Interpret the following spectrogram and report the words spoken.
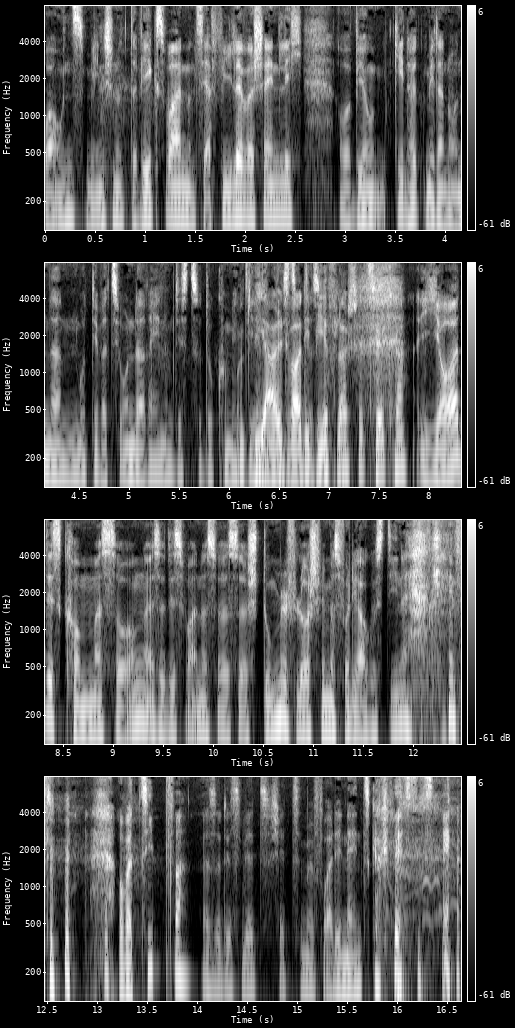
vor uns Menschen unterwegs waren und sehr viele wahrscheinlich, aber wir gehen halt mit einer anderen Motivation da rein, um das zu Und dokumentieren. wie um alt war die. Bierflasche circa? Ja, das kann man sagen. Also das war noch so, so eine Stummelflasche, wie man es vor die Augustiner her kennt. Aber Zipfer, also das wird, schätze ich mal, vor die 90er gewesen sein.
